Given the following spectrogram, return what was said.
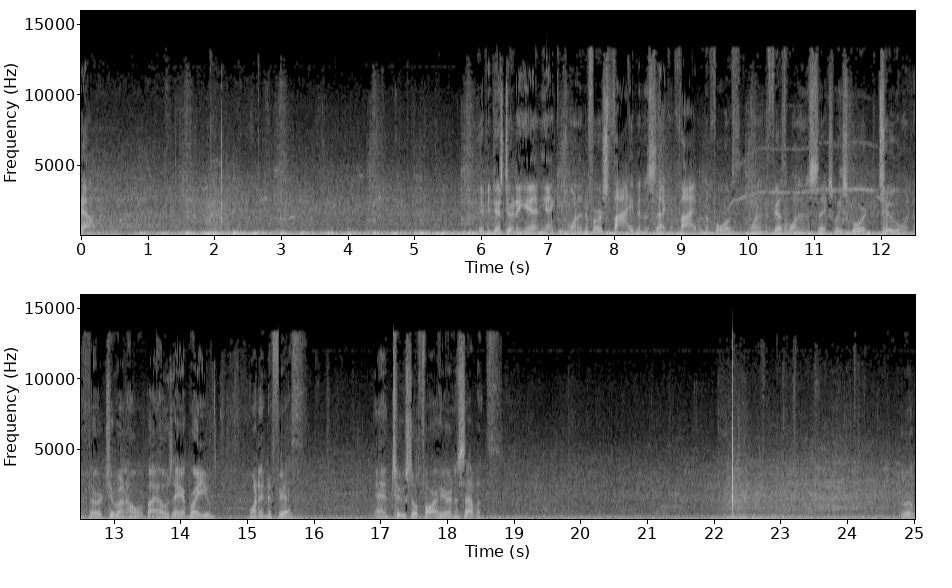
Out. If you're just tuning in, Yankees one in the first, five in the second, five in the fourth, one in the fifth, one in the sixth. We scored two in the third, two run homer by Jose Abreu, one in the fifth, and two so far here in the seventh. Little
